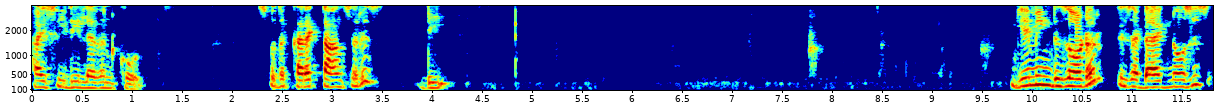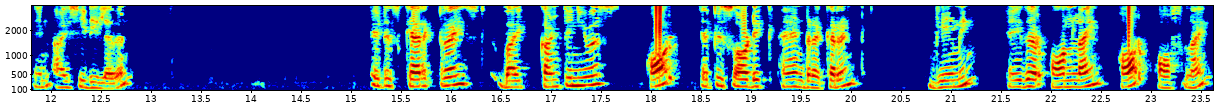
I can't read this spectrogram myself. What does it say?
ICD-11 code. So the correct answer is D. Gaming disorder is a diagnosis in ICD-11 it is characterized by continuous or episodic and recurrent gaming either online or offline.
